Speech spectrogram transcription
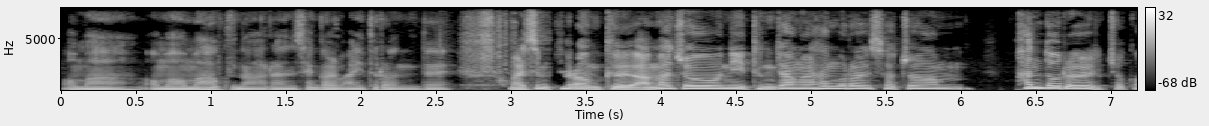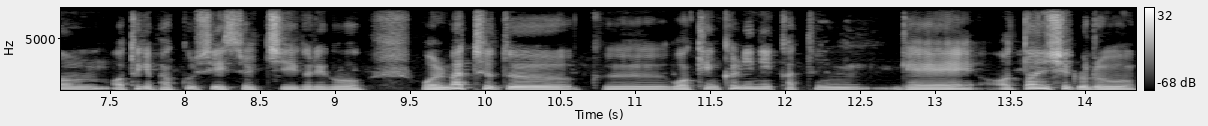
어마 어마어마하구나라는 생각을 많이 들었는데 말씀처럼 그 아마존이 등장을 함으로 해서 좀 판도를 조금 어떻게 바꿀 수 있을지 그리고 월마트도 그 walk-in clinic 같은 게 어떤 식으로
